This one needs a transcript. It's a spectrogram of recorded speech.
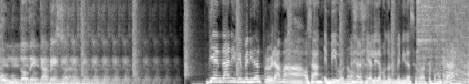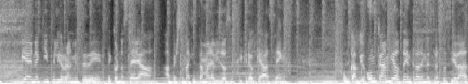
mundo de cabeza. Bien, Dani, bienvenida al programa. O sea, en vivo, ¿no? Aquí ya le damos la bienvenida hace rato. ¿Cómo estás? Bien, aquí feliz realmente de, de conocer a, a personajes tan maravillosos que creo que hacen Un cambio. un cambio dentro de nuestra sociedad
